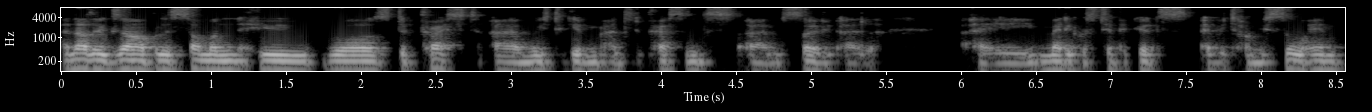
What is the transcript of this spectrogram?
Another example is someone who was depressed. Um, we used to give him antidepressants, um, so, uh, a medical certificates every time we saw him.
